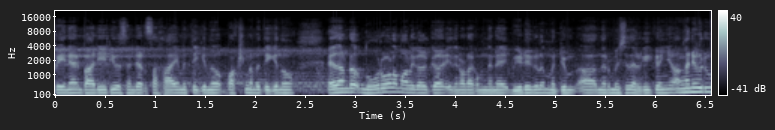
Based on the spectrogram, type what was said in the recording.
പെയിൻ ആൻഡ് പാലിയേറ്റീവ് സെന്റർ സഹായം എത്തിക്കുന്നു ഭക്ഷണം എത്തിക്കുന്നു. ഏതാണ്ട് നൂറോളം ആളുകൾക്ക് ഇതിനോടൊപ്പം തന്നെ വീടുകളും മറ്റും നിർമ്മിച്ച് നൽകി കഴിഞ്ഞു. അങ്ങനെ ഒരു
